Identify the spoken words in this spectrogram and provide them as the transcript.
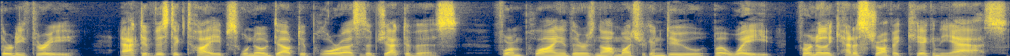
33. Activistic types will no doubt deplore us as objectivists for implying that there is not much we can do but wait for another catastrophic kick in the ass,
